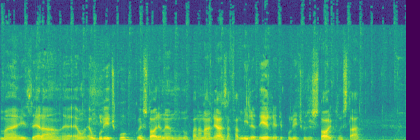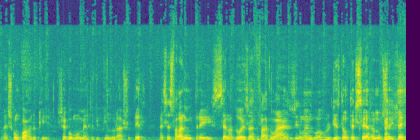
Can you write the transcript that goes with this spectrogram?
mas era é, é um, é um político com história, né? No, no Paraná, aliás, a família dele é de políticos históricos no estado. Mas concordo que chegou o momento de pendurar a chuteira. Mas vocês falaram em três senadores, é Flávio Arnes e eu lembro do Álvaro Dias. Tem um terceiro? Eu não sei, tem.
